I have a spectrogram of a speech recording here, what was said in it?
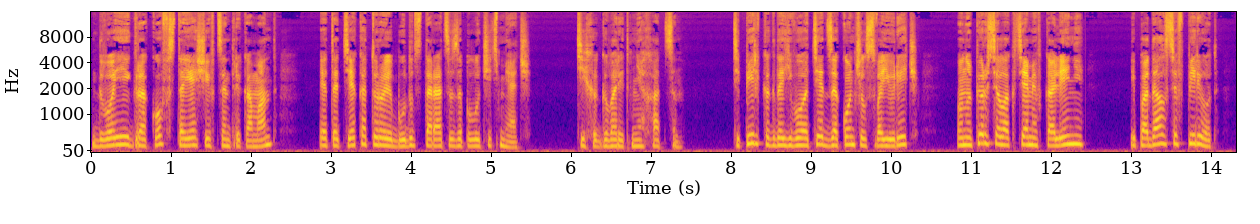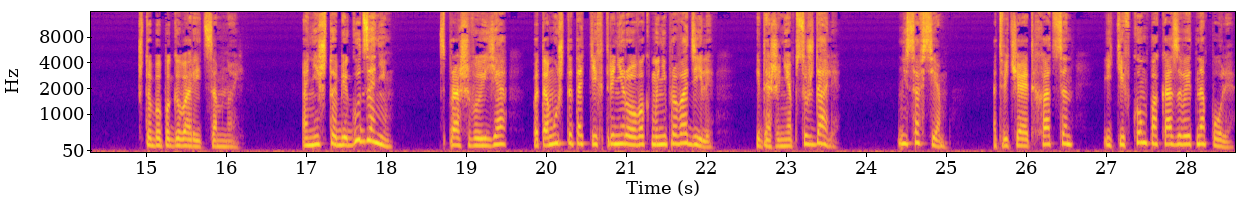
Двое игроков, стоящие в центре команд, — это те, которые будут стараться заполучить мяч — тихо говорит мне Хадсон. Теперь, когда его отец закончил свою речь, он уперся локтями в колени и подался вперед, чтобы поговорить со мной. Они что, бегут за ним? Спрашиваю я, потому что таких тренировок мы не проводили и даже не обсуждали. Не совсем, отвечает Хадсон и кивком показывает на поле.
